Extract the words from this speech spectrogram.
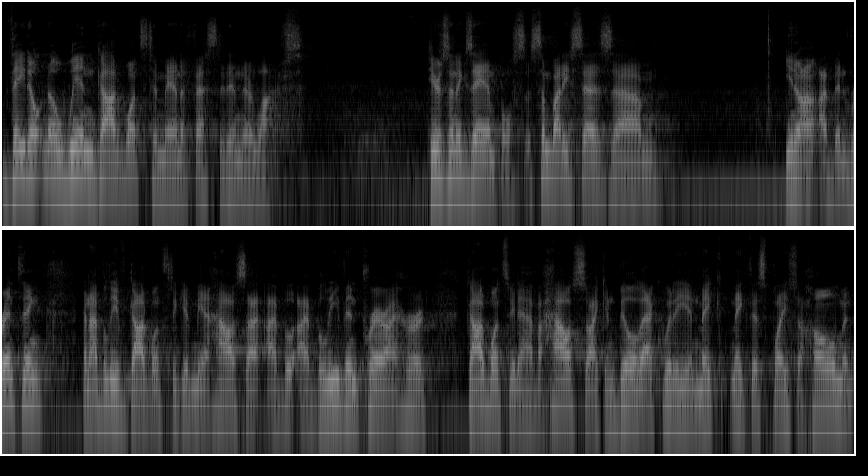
they don't know when God wants to manifest it in their lives. Here's an example somebody says, um, You know, I've been renting and I believe God wants to give me a house. I, I, I, believe in prayer. I heard God wants me to have a house so I can build equity and make, make this place a home. And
